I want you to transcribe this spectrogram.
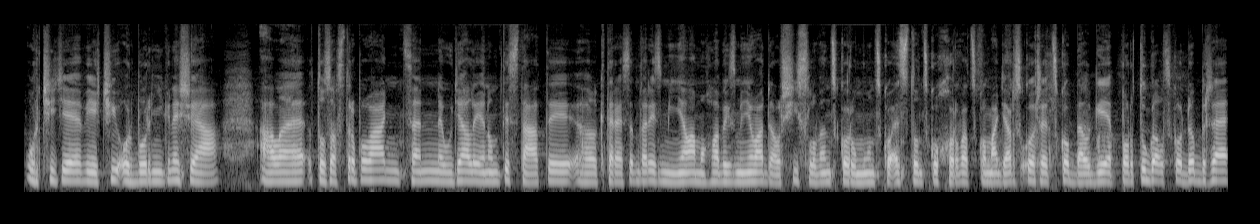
určitě větší odborník než já, ale to zastropování cen neudělali jenom ty státy, eh, které jsem tady zmínila. Mohla bych zmiňovat další Slovensko, Rumunsko, Estonsko, Chorvatsko, Maďarsko, Řecko, Belgie, Portugalsko. Dobře,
